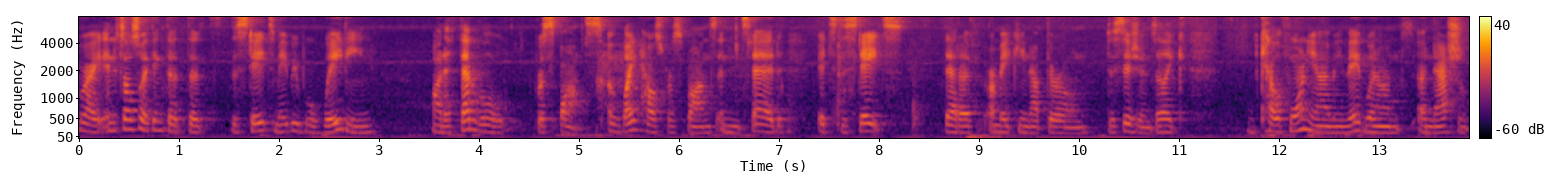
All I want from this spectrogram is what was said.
Right, and it's also I think that the the states maybe were waiting on a federal response, a White House response, and instead it's the states that have, are making up their own decisions. Like California, I mean, they went on a national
